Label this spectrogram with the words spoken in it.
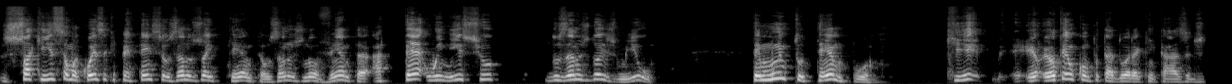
Só que isso é uma coisa que pertence aos anos 80, aos anos 90, até o início dos anos 2000. Tem muito tempo que eu, eu tenho um computador aqui em casa de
